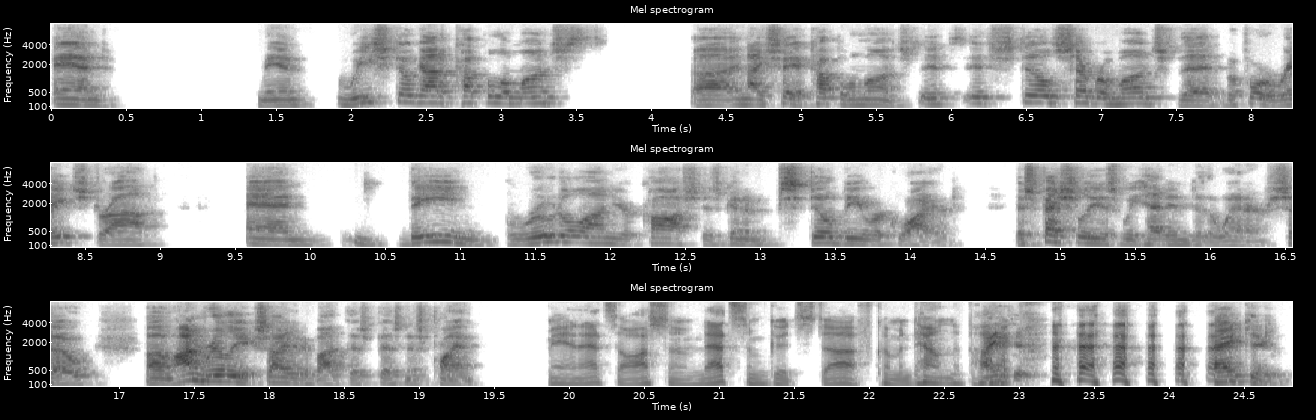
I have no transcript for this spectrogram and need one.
And man, we still got a couple of months. Uh, and I say a couple of months, it's it's still several months that before rates drop and being brutal on your cost is going to still be required especially as we head into the winter. So um, I'm really excited about this business plan. Man, that's awesome. That's some good stuff coming down the pipe. Thank you. Thank you.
